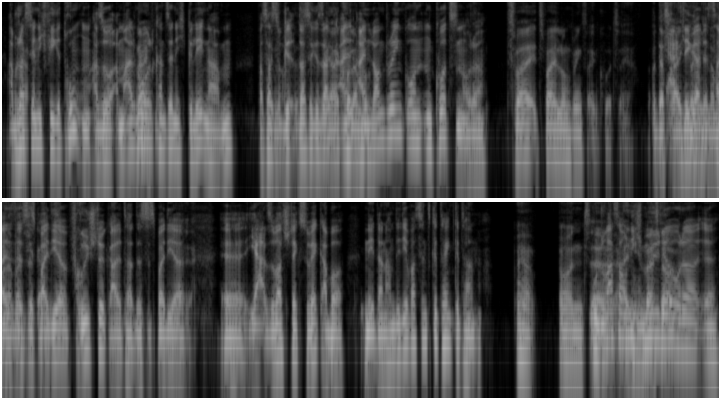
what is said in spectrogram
aber du hast ja nicht viel getrunken. Also am Alkohol kann es ja nicht gelegen haben. Was hast Genau, du, du hast ja gesagt, ja, ein, ein Longdrink und einen kurzen, oder? Zwei, zwei Longdrinks, ein kurzer, ja. Und das Ja, reicht Digga, bei mir das, heißt, das ist bei nicht. dir Frühstück, Alter. Das ist bei dir, Ja, äh, ja, sowas steckst du weg, aber nee, dann haben die dir was ins Getränk getan. ja. ja. Und, Und du äh, warst auch ein nicht müde darauf- oder. Äh,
